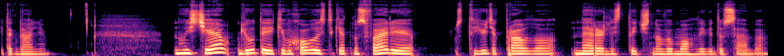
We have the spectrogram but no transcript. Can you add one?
і так далі. Ну і ще люди, які виховувалися в такій атмосфері, стають, як правило, нереалістично вимогливі до себе.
